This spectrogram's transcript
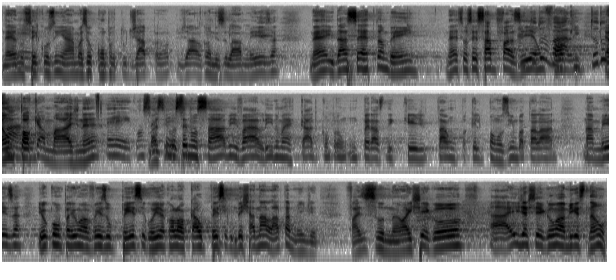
Né? Eu não É. sei cozinhar, mas eu compro tudo já, pronto, já organizo lá a mesa. Né? E dá certo também. Né? Se você sabe fazer, É, é, um vale, toque, é um vale. toque a mais, né? É, com certeza. Mas se você não sabe, vai ali no mercado, compra um pedaço de queijo, tá um, aquele pãozinho, bota lá na mesa. Eu comprei uma vez o pêssego, ia colocar o pêssego, deixar na lata mesmo, gente. Faz isso não. Aí chegou, aí já chegou uma amiga disse, não,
